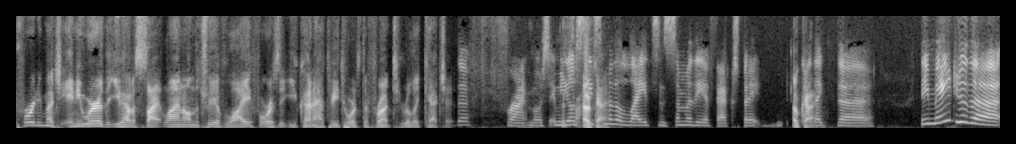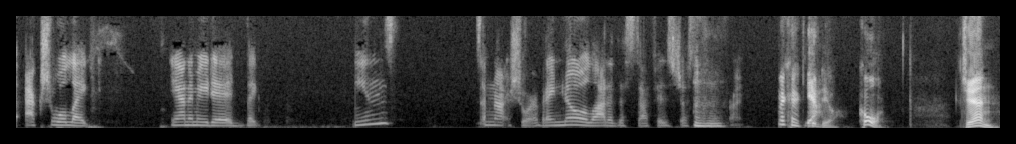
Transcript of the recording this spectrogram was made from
pretty much anywhere that you have a sight line on the Tree of Life, or is it you kind of have to be towards the front to really catch it? the front most i mean you'll see Okay. some of the lights and some of the effects but I, Okay. like the they may do the actual like animated like scenes i'm not sure but i know a lot of the stuff is just on Mhm. the front Okay, Yeah. good deal. Cool. Jen.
